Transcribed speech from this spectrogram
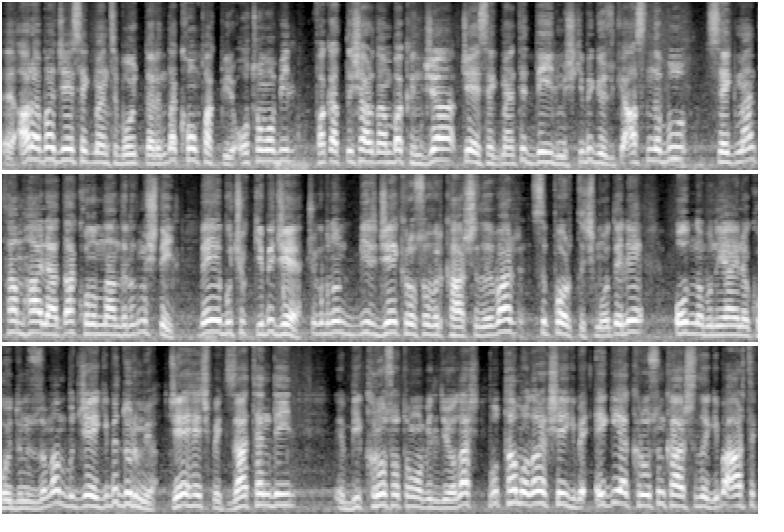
E, araba C segmenti boyutlarında kompakt bir otomobil. Fakat dışarıdan bakınca C segmenti değilmiş gibi gözüküyor. Aslında bu segment tam hala da konumlandırılmış değil. B.5 gibi C. Çünkü bunun bir C crossover karşılığı var. Sportage modeli. Onunla bunu yayına koyduğunuz zaman bu C gibi durmuyor. C hatchback zaten değil bir cross otomobil diyorlar. Bu tam olarak şey gibi Egea Cross'un karşılığı gibi artık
